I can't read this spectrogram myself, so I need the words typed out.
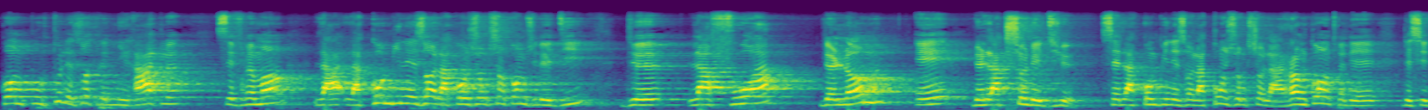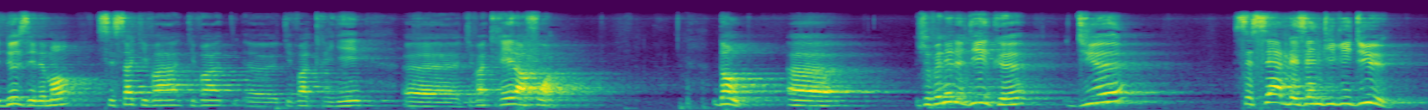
comme pour tous les autres miracles, c'est vraiment la, la, combinaison, la conjonction, comme je l'ai dit, de la foi de l'homme et de l'action de Dieu c'est la combinaison, la conjonction, la rencontre de, ces deux éléments, c'est ça qui va, euh, euh, créer la foi. Donc, euh, je venais de dire que Dieu se sert des individus,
